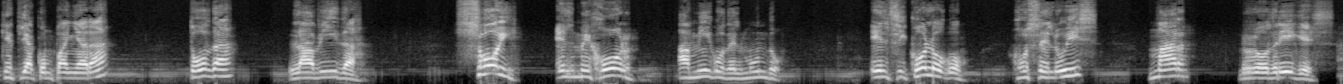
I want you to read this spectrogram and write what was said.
que te acompañará toda la vida. Soy el mejor amigo del mundo. El psicólogo José Luis Mar Rodríguez.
